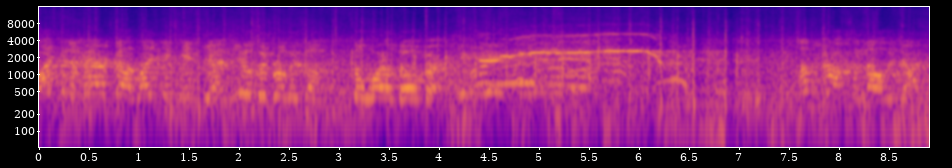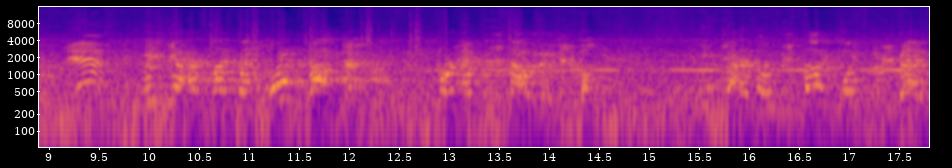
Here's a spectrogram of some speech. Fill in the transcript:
Like in America, like in India, neoliberalism the world over. Let me drop some knowledge on you. Yes! India has less than one doctor for every thousand people. India has only 5.3 beds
